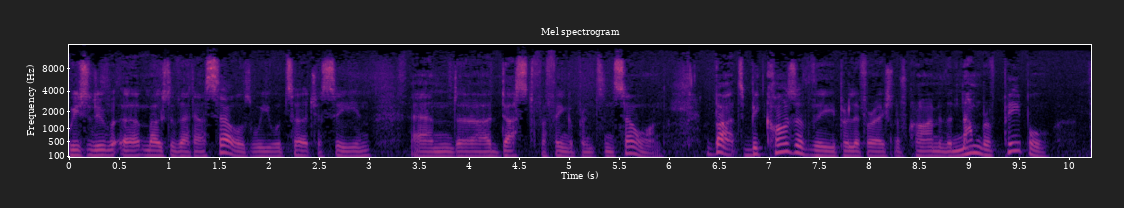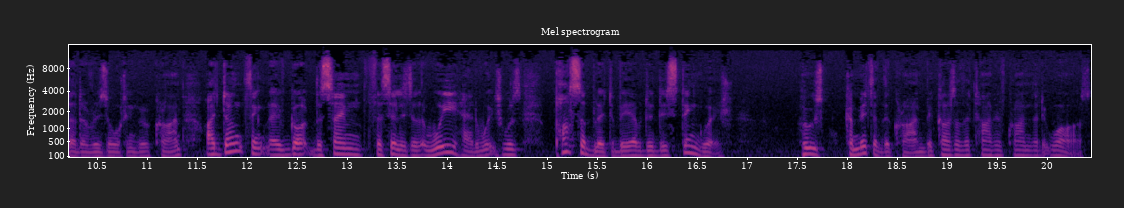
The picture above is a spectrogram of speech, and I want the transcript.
We used to do uh, most of that ourselves. We would search a scene and uh, dust for fingerprints and so on. But because of the proliferation of crime and the number of people that are resorting to crime, I don't think they've got the same facility that we had, which was possibly to be able to distinguish who's committed the crime because of the type of crime that it was.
